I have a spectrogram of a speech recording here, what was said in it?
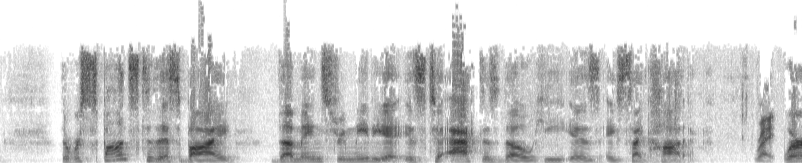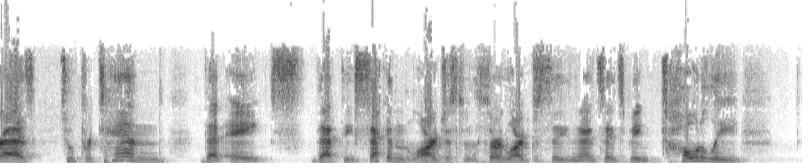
The response to this by the mainstream media is to act as though he is a psychotic. Right. Whereas to pretend that a that the second largest or the third largest city in the United States being totally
